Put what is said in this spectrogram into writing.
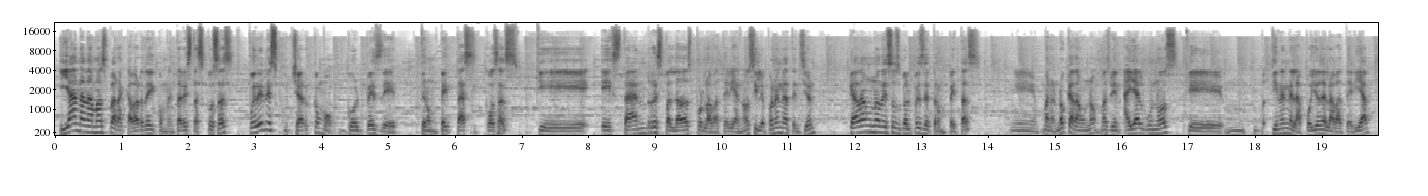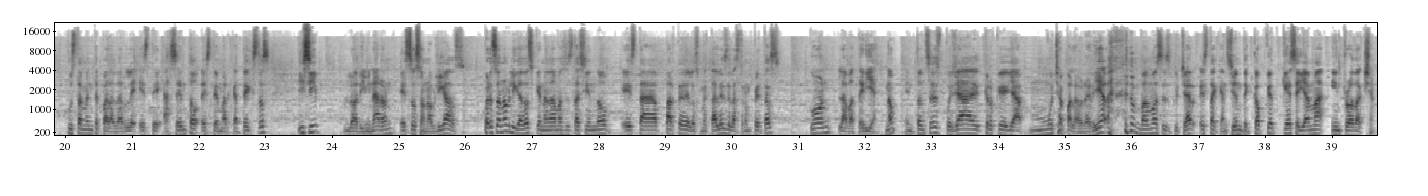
Y ya nada más para acabar de comentar estas cosas, pueden escuchar como golpes de trompetas y cosas que están respaldadas por la batería, ¿no? Si le ponen atención, cada uno de esos golpes de trompetas eh, bueno, no cada uno, más bien hay algunos que mm, tienen el apoyo de la batería justamente para darle este acento, este marcatextos. Y si lo adivinaron, esos son obligados. Pero son obligados que nada más está haciendo esta parte de los metales de las trompetas con la batería, ¿no? Entonces, pues ya creo que ya mucha palabrería. Vamos a escuchar esta canción de Cuphead que se llama Introduction.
